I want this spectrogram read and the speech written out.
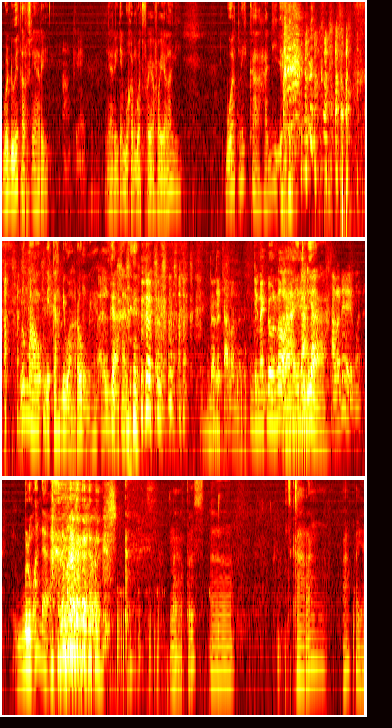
gue duit harus nyari, Oke. nyarinya bukan buat foya-foya lagi buat nikah haji lu mau nikah di warung? Ya? enggak kan? Ada calon tapi. di McDonald. Nah itu dia. calonnya yang mana? Belum ada. Nah terus eh, sekarang apa ya?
